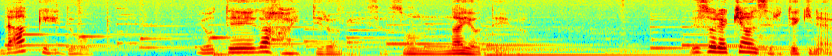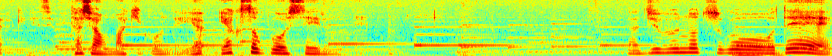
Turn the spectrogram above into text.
だけど予定が入ってるわけですよ。そんな予定が。でそれはキャンセルできないわけですよ。他者を巻き込んで約束をしているので。自分の都合で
